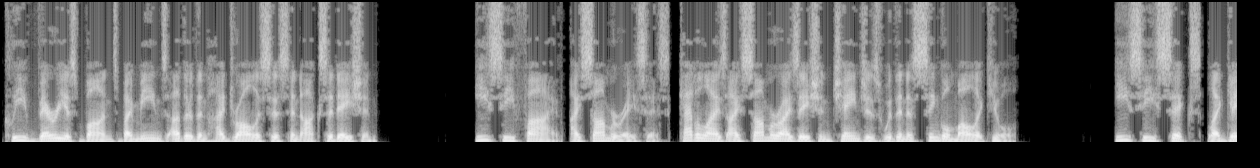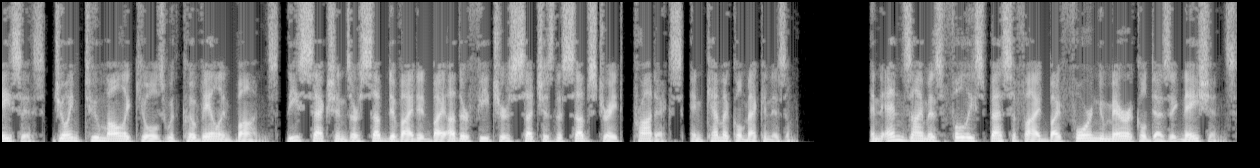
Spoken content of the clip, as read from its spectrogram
cleave various bonds by means other than hydrolysis and oxidation. EC5, isomerases, catalyze isomerization changes within a single molecule. EC6, ligases, join two molecules with covalent bonds. These sections are subdivided by other features such as the substrate, products, and chemical mechanism. An enzyme is fully specified by four numerical designations.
